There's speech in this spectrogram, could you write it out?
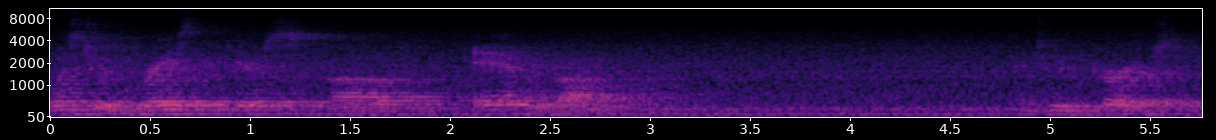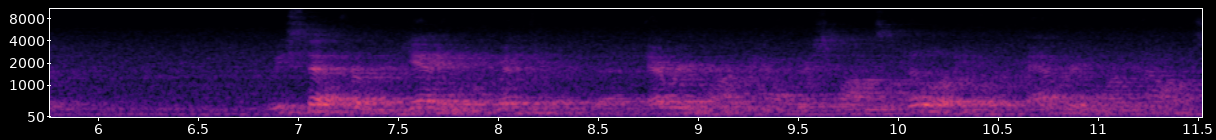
was to embrace the gifts of everybody and to encourage them. We said from the beginning with Winthrop that everyone had responsibility for everyone else.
